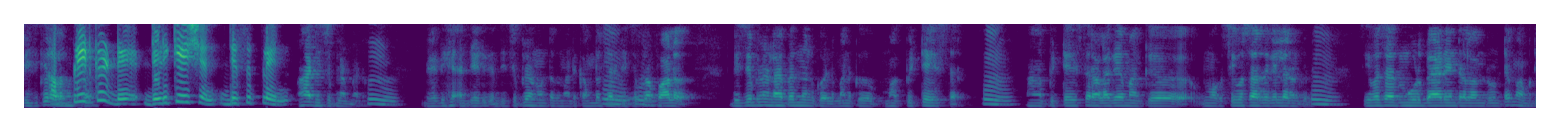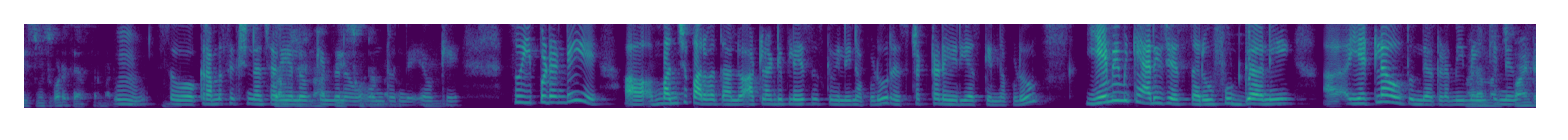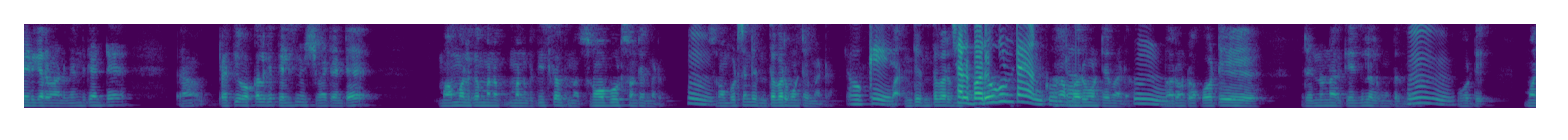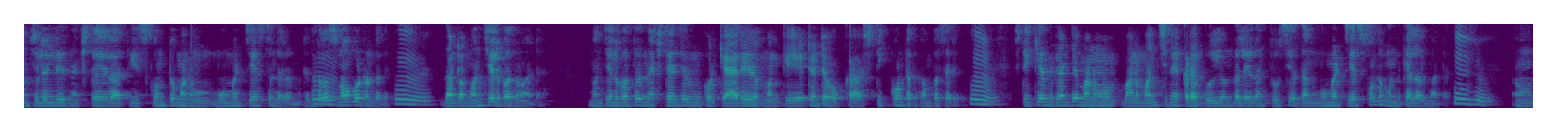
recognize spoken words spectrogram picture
ఫిజికల్ కంప్లీట్గా dedication discipline discipline madam. Discipline ఉంటుంది madam compulsory discipline follow discipline లేకపోయింది అనుకోండి మనకు మాకు పిట్టే ఇస్తారు. ఆ, పిట్టే ఇస్తారు. అలాగే మాకు మాకు శివసార్ దగ్గర వెళ్ళారు అనుకోండి. శివసార్ మూడు బ్యాడ్ ఏంటి అలా అంటుంటే మాకు డిస్మిస్ కూడా చేస్తారు సో క్రమశిక్షణ చర్యలు కింద ఉంటుంది. ఓకే. సో ఇప్పుడండి మంచు పర్వతాలు అట్లాంటి ప్లేసెస్కి వెళ్ళినప్పుడు రెస్ట్రిక్టెడ్ ఏరియాస్కి వెళ్ళినప్పుడు ఏమేమి క్యారీ చేస్తారు? ఫుడ్ కానీ ఎట్లా అవుతుంది అక్కడ మీ మెయింటెనెన్స్ మేడం. ఎందుకంటే ప్రతి ఒక్కరికి తెలిసిన విషయం ఏంటంటే మామూలుగా మనం మనకు తీసుకెళ్తాం స్నో బూట్స్ ఉంటాయి మేడం. స్నో బూట్స్ అంటే ఇంతవరకు ఉంటాయి మేడం. ఓకే. అంటే ఇంతవరకు చాలా బరువుగా ఉంటాయి అనుకుంటా. బరువు ఉంటాయి మేడం. బరువు ఉంటాయి ఒకటి రెండున్నర కేజీలు అలా ఉంటుంది మేడం. మ్మ్. ఒకటి మంచులు వెళ్ళి నెక్స్ట్ ఇలా తీసుకుంటూ మనం మూవ్మెంట్ చేస్తుంటారు అనమాట ఇంతలో స్నో బోట్ ఉంటుంది. దాంట్లో మంచు వెళ్ళిపోతుంది అనమాట మంచి వెళ్ళిపోతుంది నెక్స్ట్ ఏం చేయాలి ఇంకోటి క్యారీ మనకి ఏంటంటే ఒక స్టిక్ ఉంటుంది కంపల్సరీ. స్టిక్ ఎందుకంటే మనం మన మంచిని ఎక్కడ గొయ్యి ఉందా లేదని చూసి దాన్ని మూవ్మెంట్ చేసుకుంటూ ముందుకు వెళ్ళాలన్నమాట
